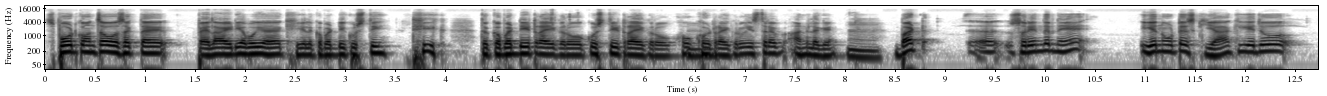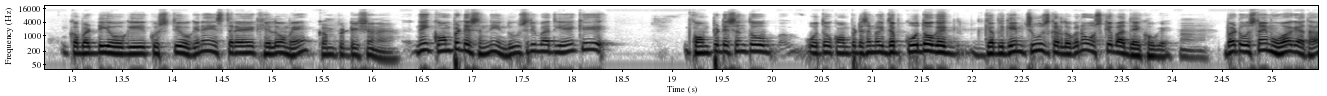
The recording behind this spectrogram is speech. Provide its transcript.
स्पोर्ट कौन सा हो सकता है? पहला आइडिया वही आया खेल कबड्डी कुश्ती। ठीक तो कबड्डी ट्राई करो कुश्ती ट्राई करो खो खो ट्राई करो इस तरह आने लगे। हम्म, बट सुरेंद्र ने ये नोटिस किया कि ये जो कबड्डी होगी कुश्ती होगी ना इस तरह के खेलों में कंपटीशन है। नहीं कंपटीशन नहीं दूसरी बात ये है कि कंपटीशन तो वो तो कंपटीशन में जब कूदोगे जब गेम चूज़ कर लोगे ना उसके बाद देखोगे। बट उस टाइम हुआ क्या था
